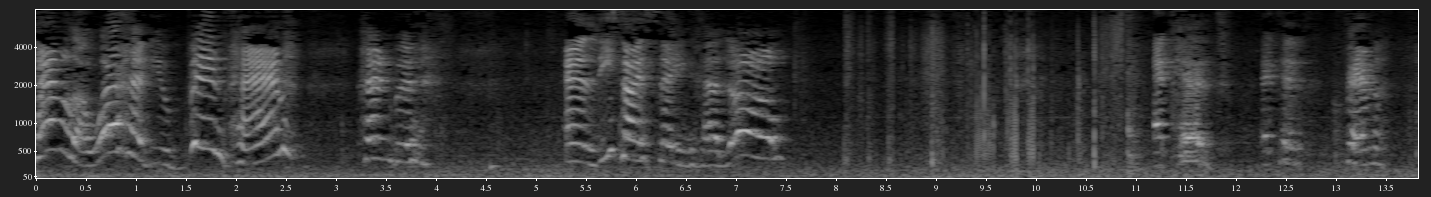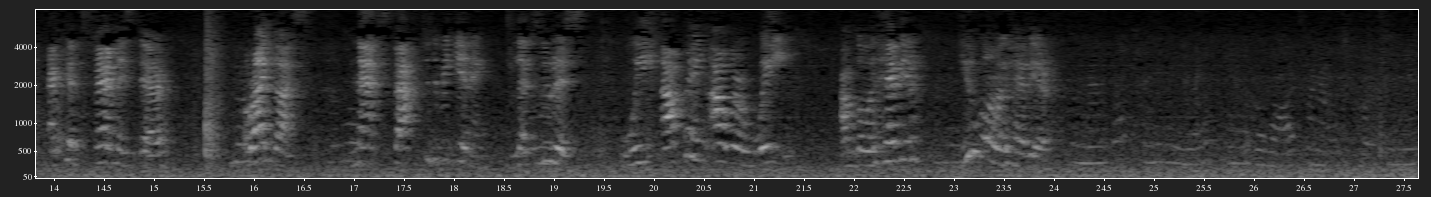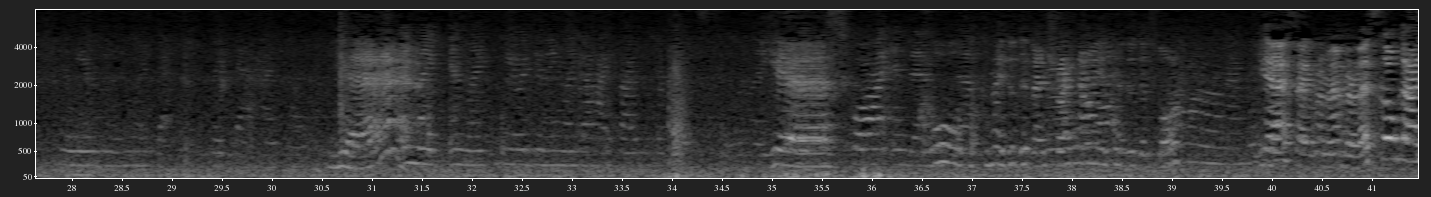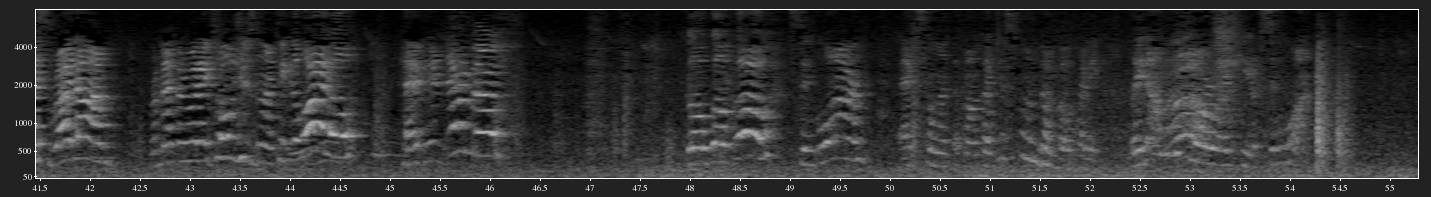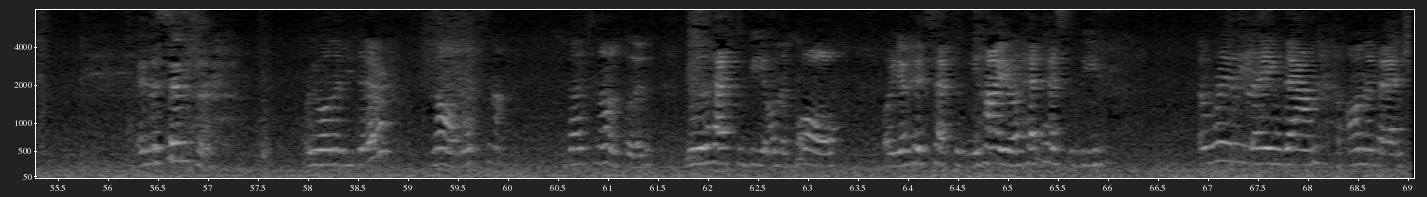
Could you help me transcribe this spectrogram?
Pamela, where have you been, Pam? Pam, be- and Lisa is saying hello. Eckert, Eckert, Pam, I can't, Pam is there. All right, guys. Next, back to the beginning. Let's do this. We upping our weight. I'm going heavier. You going heavier. Remember in the garage when I was coaching we were doing like that, like that high five. Yeah. And like, and like we were doing like a high five with our fists too. Like, Yes. Squat and then. Cool. the- Can I do the bench right now? You can do the floor. Uh-huh, yes, I remember. Let's go, guys. Right on. Remember what I told you? It's gonna take a while. Have your dumbbell. Go, go, go. Single arm. Excellent, Evanka. Just one dumbbell, honey. Lay down on the ah. floor right here. Single arm. In the center. Or you wanna be there? No, that's not. That's not good. You will have to be on the ball, or your hips have to be high. Your head has to be uh, really laying down on the bench.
